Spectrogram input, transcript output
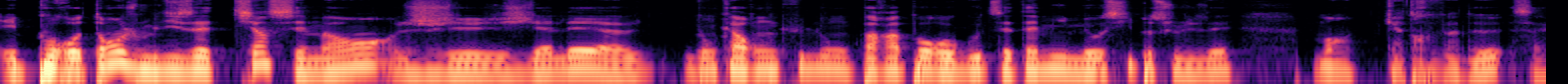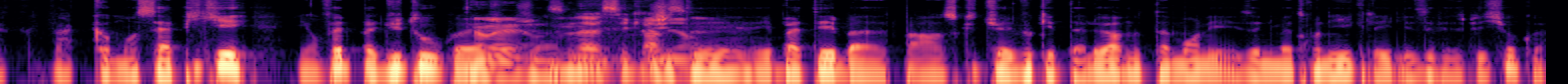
et pour autant, je me disais, tiens, c'est marrant, j'y allais donc à ronculon par rapport au goût de cet ami, mais aussi parce que je disais, bon, 82, ça va commencer à piquer. Et en fait, pas du tout. Quoi. Ah ouais. J'étais épaté bah, par ce que tu as évoqué tout à l'heure, notamment les animatroniques, les, les effets spéciaux. Quoi.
